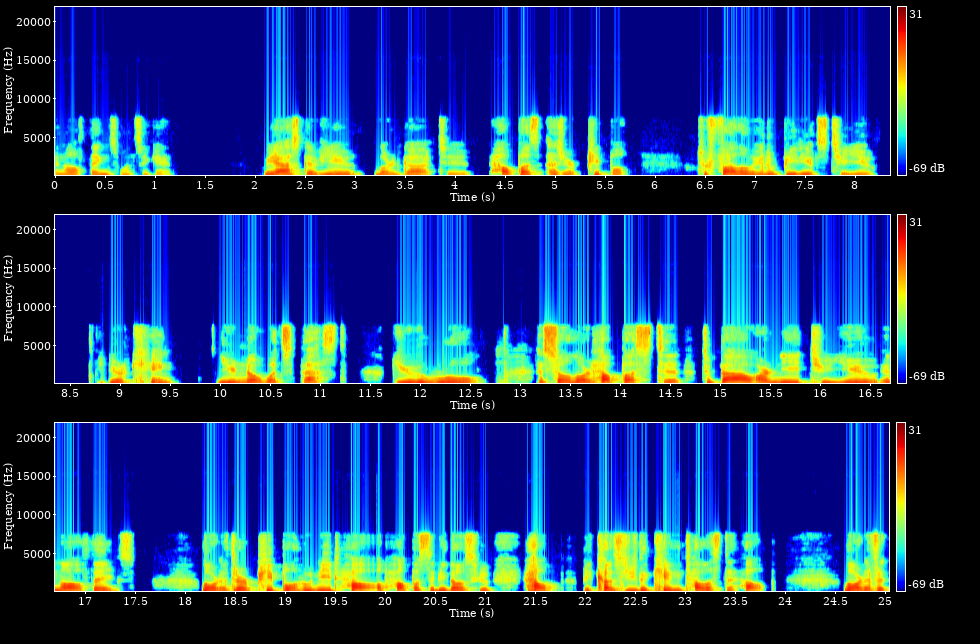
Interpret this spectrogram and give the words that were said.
in all things once again. We ask of you, Lord God, to help us as your people to follow in obedience to you. You're king. You know what's best. You rule. And so, Lord, help us to, to bow our knee to you in all things. Lord, if there are people who need help, help us to be those who help because you, the King, tell us to help. Lord, if it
